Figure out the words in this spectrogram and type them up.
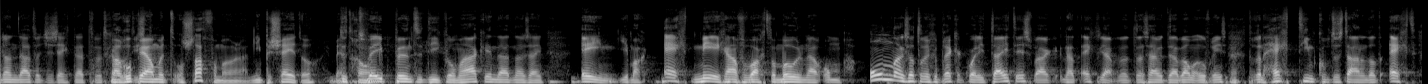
dan inderdaad wat je zegt. Net, het Maar roep jij om het ontslag van Mona? Niet per se, toch? Je De bent gewoon... twee punten die ik wil maken inderdaad nou zijn... één, je mag echt meer gaan verwachten van Molenaar... om, ondanks dat er een gebrek aan kwaliteit is... waar ik inderdaad echt, ja, dat- daar zijn we het daar wel mee over eens... er een hecht team komt te staan en dat echt,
